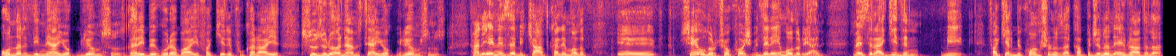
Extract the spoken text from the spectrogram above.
Onları dinleyen yok biliyor musunuz? Garibi, gurebayı, fakiri, fukarayı sözünü önemseyen yok biliyor musunuz? Hani elinize bir kağıt kalem alıp e, şey olur çok hoş bir deneyim olur yani. Mesela gidin bir fakir bir komşunuza, kapıcının evladına,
